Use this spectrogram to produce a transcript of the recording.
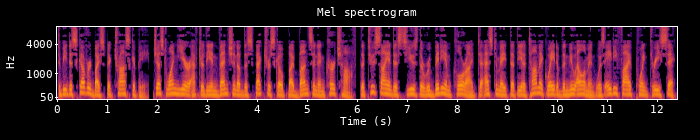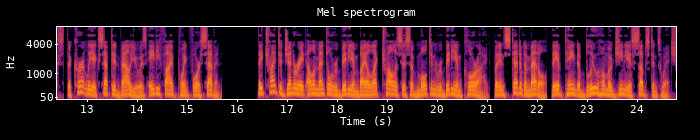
to be discovered by spectroscopy. Just one year after the invention of the spectroscope by Bunsen and Kirchhoff, the two scientists used the rubidium chloride to estimate that the atomic weight of the new element was 85.36 the currently accepted value is 85.47. They tried to generate elemental rubidium by electrolysis of molten rubidium chloride, but instead of a metal, they obtained a blue homogeneous substance which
